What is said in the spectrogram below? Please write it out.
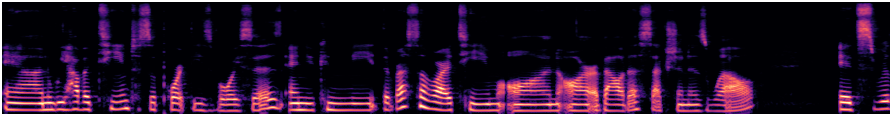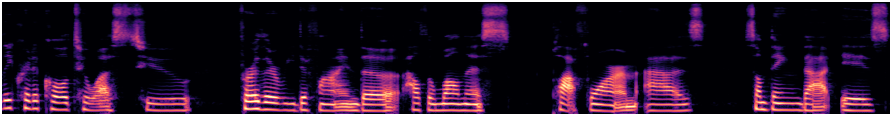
and we have a team to support these voices and you can meet the rest of our team on our about us section as well. It's really critical to us to further redefine the health and wellness platform as something that is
